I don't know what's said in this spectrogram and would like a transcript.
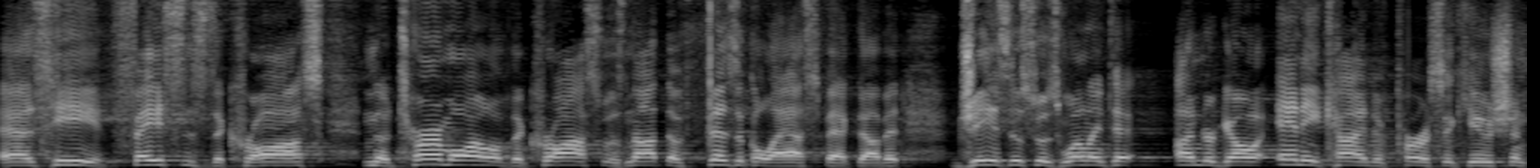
As he faces the cross, and the turmoil of the cross was not the physical aspect of it. Jesus was willing to undergo any kind of persecution.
